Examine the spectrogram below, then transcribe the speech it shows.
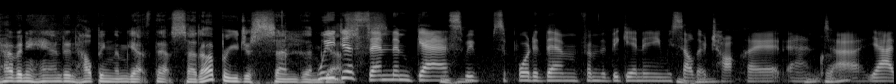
have any hand in helping them get that set up, or you just send them? we just send them guests. We've supported them from the beginning. We sell their chocolate, and Okay. uh, yeah,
